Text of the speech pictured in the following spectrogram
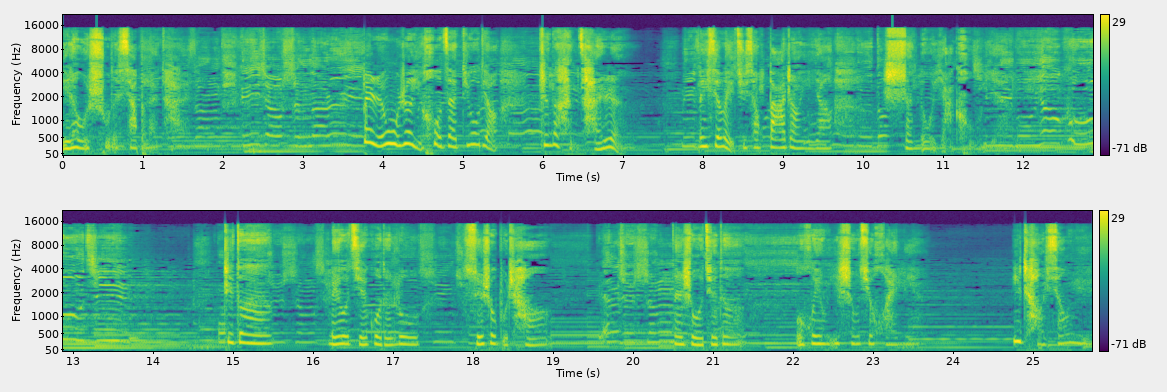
你让我输的下不来台，被人捂热以后再丢掉，真的很残忍。那些委屈像巴掌一样，扇得我哑口无言。这段没有结果的路，虽说不长，但是我觉得我会用一生去怀念一场相遇，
